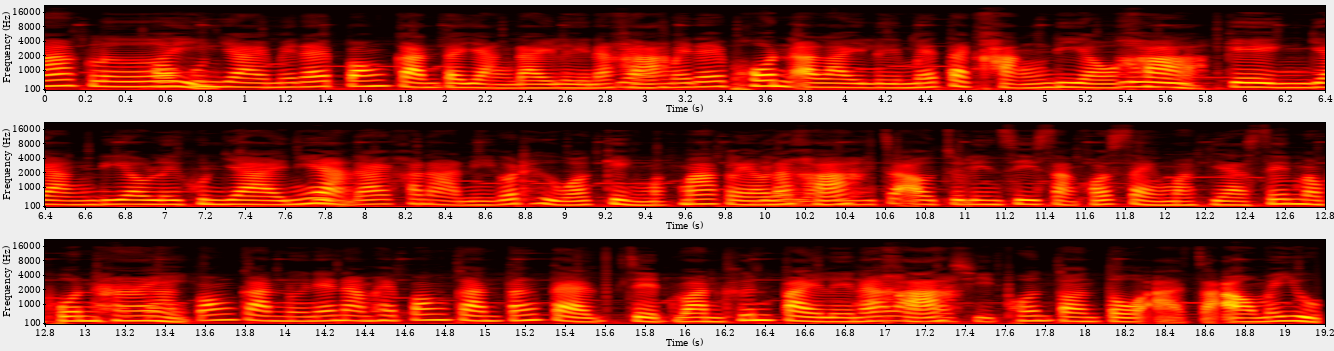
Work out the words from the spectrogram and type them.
มากๆเลยเพราะคุณยายไม่ได้ป้องกันแต่อย่างใดเลยนะคะยังไม่ได้พ่นอะไรเลยแม้แต่ครั้งเดียวค่ะ เก่งอย่างเดียวเลยคุณยายเนี่ยได้ขนาดนี้ก็ถือว่าเก่งมากๆแล้วนะคะนุ้ยจะเอาจุลินทรีย์สังเคราะห์แสงหมักยาเส้นมาพ่นให้การป้องกันนุ้ยแนะนำให้ป้องกันตั้งแต่ 7 วันขึ้นไปเลยนะคะฉีดพ่นตอนโตอาจจะเอาไม่อยู่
